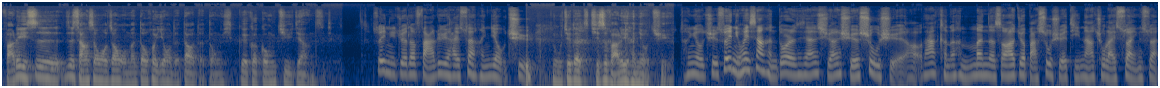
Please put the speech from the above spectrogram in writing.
法律是日常生活中我们都会用得到的东西，各个工具这样子。所以你觉得法律还算很有趣？我觉得其实法律很有趣，很有趣。所以你会像很多人现在喜欢学数学哦，他可能很闷的时候，他就把数学题拿出来算一算。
